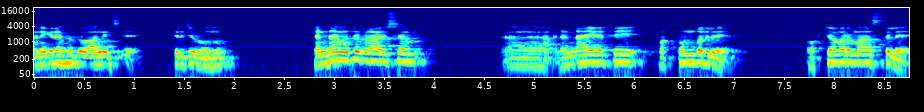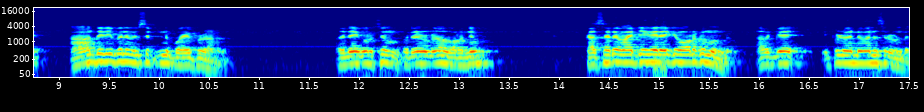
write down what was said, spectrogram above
അനുഗ്രഹമൊക്കെ വാങ്ങിച്ച് തിരിച്ചു പോന്നു. രണ്ടാമത്തെ പ്രാവശ്യം രണ്ടായിരത്തി പത്തൊമ്പതിൽ ഒക്ടോബർ മാസത്തിൽ ആദിരീപന വിസിറ്റിന് പോയപ്പോഴാണ്. അതിനെക്കുറിച്ചും പുരണിത പറഞ്ഞു. കസര മാറ്റിയ കാര്യമൊക്കെ ഓർക്കുന്നുണ്ട്. അതൊക്കെ ഇപ്പോഴും എന്റെ മനസ്സിലുണ്ട്.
